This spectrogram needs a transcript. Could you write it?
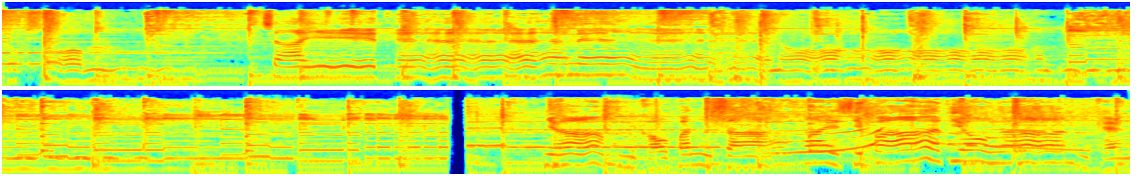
สุขสม ใจแท้แน่ ยามเขาพันษาไอ้ายสิพาเที่ยวงานแข่ง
